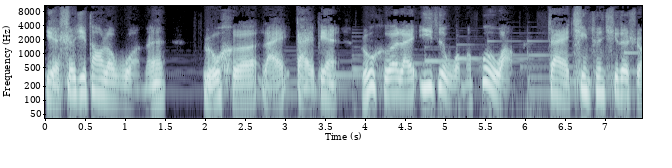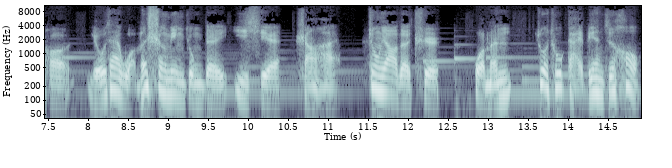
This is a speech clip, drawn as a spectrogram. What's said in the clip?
也涉及到了我们如何来改变，如何来医治我们过往在青春期的时候留在我们生命中的一些伤害。重要的是，我们做出改变之后，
